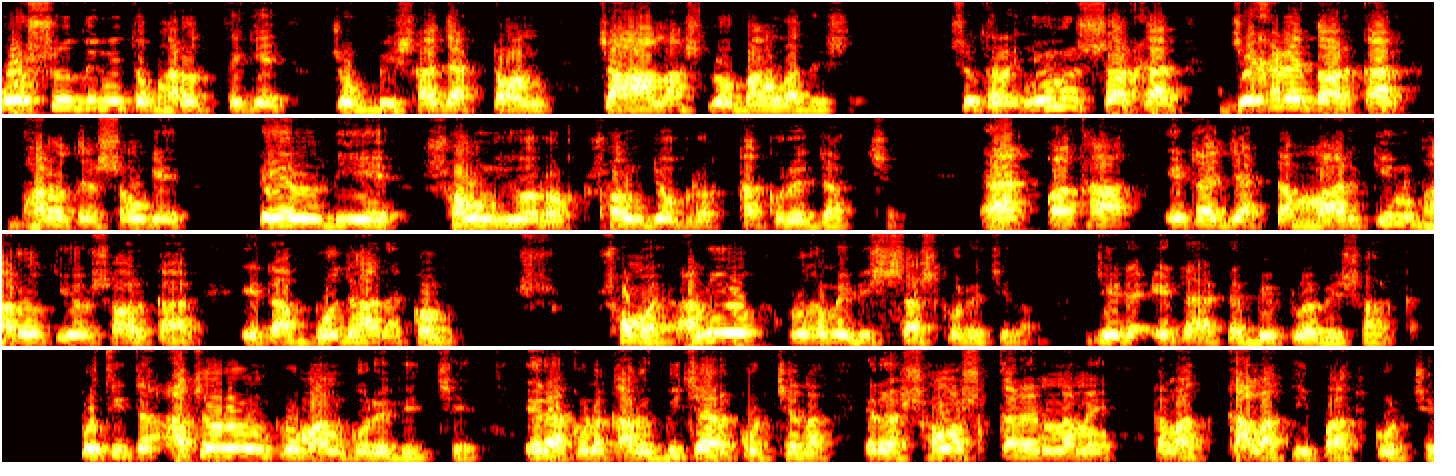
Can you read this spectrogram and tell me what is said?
পরশু দিনই তো ভারত থেকে চব্বিশ হাজার টন চাল আসলো বাংলাদেশে। সুতরাং ইউনুস সরকার যেখানে দরকার ভারতের সঙ্গে তেল দিয়ে সংযোগ সংযোগ রক্ষা করে যাচ্ছেন। এক কথা, এটা যে একটা মার্কিন ভারতীয় সরকার, এটা বোঝার এখন সময়। আমিও প্রথমে বিশ্বাস করেছিলাম যে এটা এটা একটা বিপ্লবী সরকার। প্রতিটা আচরণ প্রমাণ করে দিচ্ছে। এরা কোনো কারও বিচার করছে না। এরা সংস্কারের নামে কালা, কালাতিপাত করছে।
